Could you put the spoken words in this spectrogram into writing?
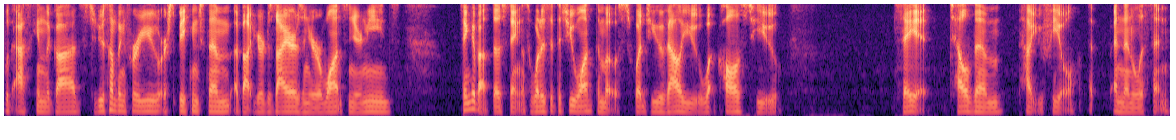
with asking the gods to do something for you or speaking to them about your desires and your wants and your needs. Think about those things. What is it that you want the most? What do you value? What calls to you? Say it. Tell them how you feel and then listen.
